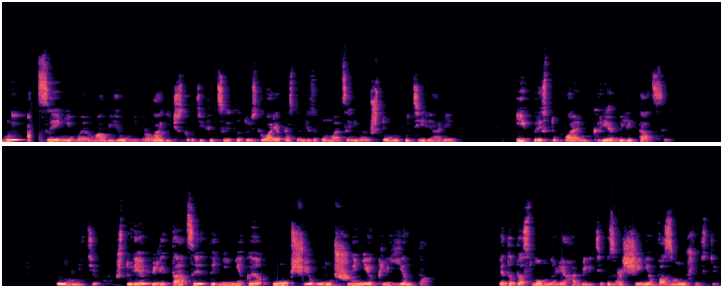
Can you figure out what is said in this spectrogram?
мы оцениваем объем неврологического дефицита, то есть, говоря простым языком, мы оцениваем, что мы потеряли, и приступаем к реабилитации. Помните, что реабилитация – это не некое общее улучшение клиента. Это дословно реабилити, возвращение возможности.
